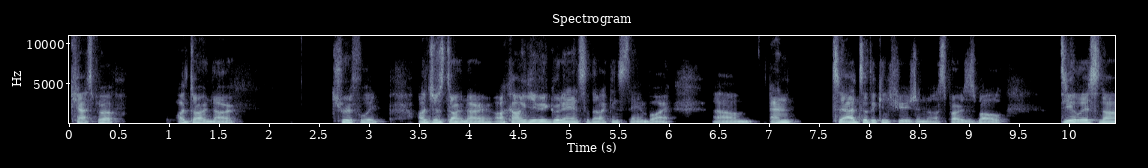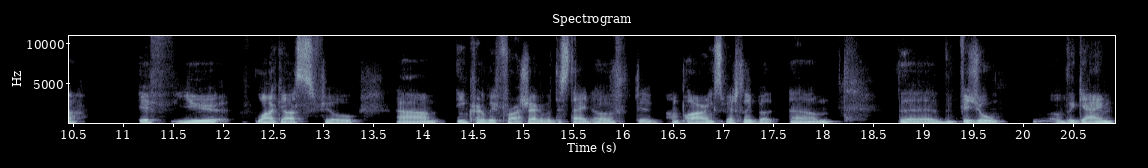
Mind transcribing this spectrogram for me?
Casper, I don't know truthfully. I just don't know. I can't give you a good answer that I can stand by. Um, and to add to the confusion, I suppose, as well, dear listener, if you, like us, feel um, incredibly frustrated with the state of the umpiring, especially, but um, the, the visual of the game,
